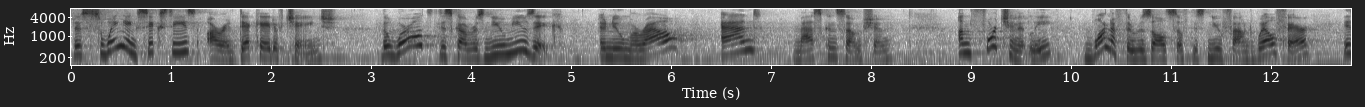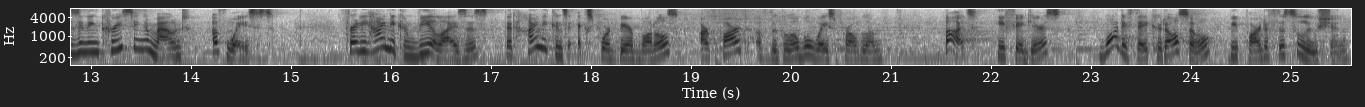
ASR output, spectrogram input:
The swinging 60s are a decade of change. The world discovers new music, a new morale, and mass consumption. Unfortunately, one of the results of this newfound welfare is an increasing amount of waste. Freddy Heineken realizes that Heineken's export beer bottles are part of the global waste problem. But, he figures, what if they could also be part of the solution?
